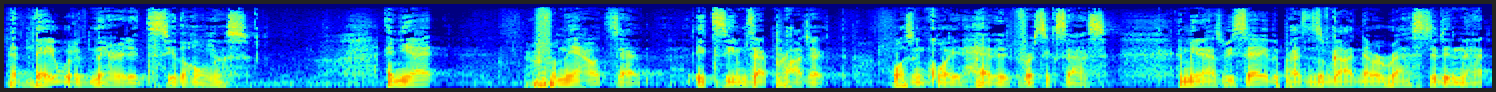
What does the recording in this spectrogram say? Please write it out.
that they would have merited to see the wholeness. And yet, from the outset, it seems that project wasn't quite headed for success. I mean, as we say, the presence of God never rested in that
